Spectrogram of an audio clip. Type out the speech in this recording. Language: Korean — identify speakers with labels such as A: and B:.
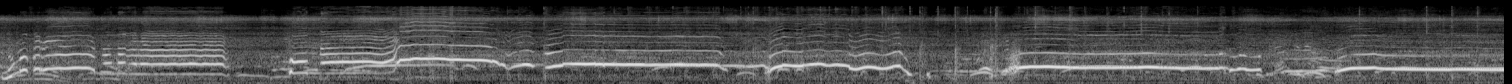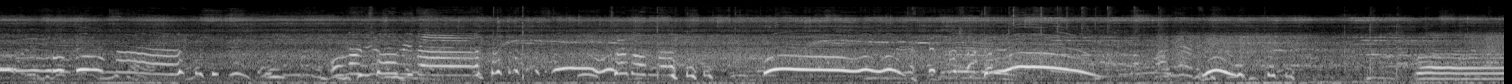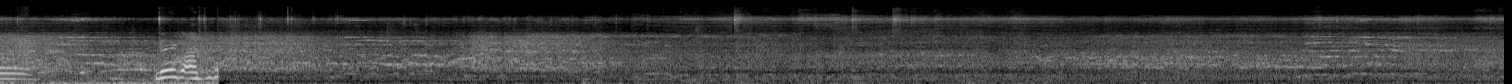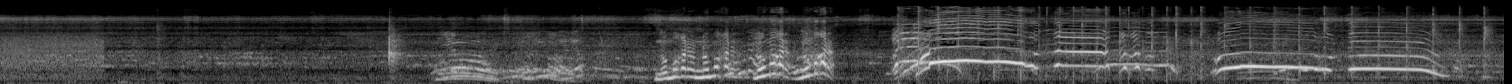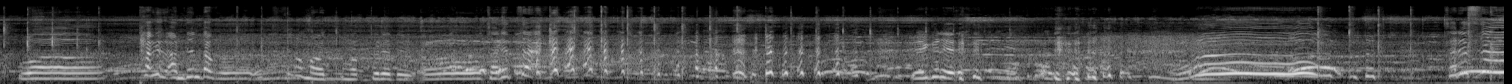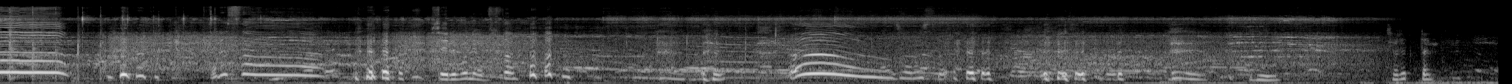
A: 넘어가라! 넘어가라! 홈런! 오늘 처음이다! 와. 내가 안 죽어. 넘어가라 넘어가라 넘어가라 넘어가라 타격 안 된다고. 막, 막 그래도 어 잘했다. 왜 그래? 오, 잘했어! 잘했어! 세리머니 없어. 아, 잘했어. 잘했다.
